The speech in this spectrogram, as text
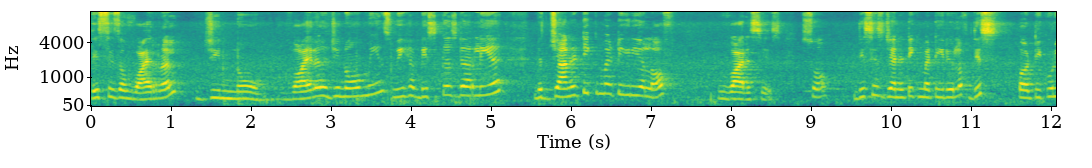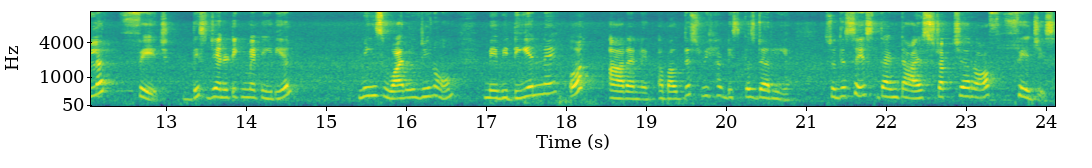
this is a viral genome. Viral genome means we have discussed earlier the genetic material of viruses so this is genetic material of this particular phage. This genetic material means viral genome may be DNA or RNA about this we have discussed earlier. So this is the entire structure of phages.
